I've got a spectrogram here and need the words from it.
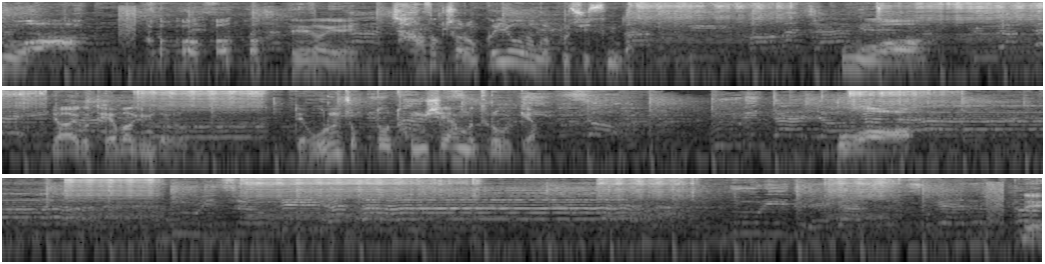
우와. 세상에 자석처럼 끌려오는 걸 볼 수 있습니다. 우와. 야, 이거 대박입니다, 여러분. 네, 오른쪽도 동시에 한번 들어볼게요. 우와. 네,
